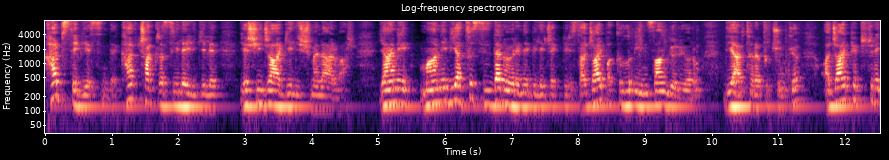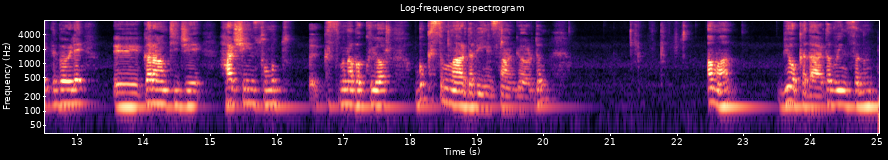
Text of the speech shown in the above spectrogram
kalp seviyesinde, kalp çakrası ile ilgili yaşayacağı gelişmeler var. Yani maneviyatı sizden öğrenebilecek birisi. Acayip akıllı bir insan görüyorum diğer tarafı çünkü. Acayip hep sürekli böyle e, garantici, her şeyin somut e, kısmına bakıyor. Bu kısımlarda bir insan gördüm. Ama bir o kadar da bu insanın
